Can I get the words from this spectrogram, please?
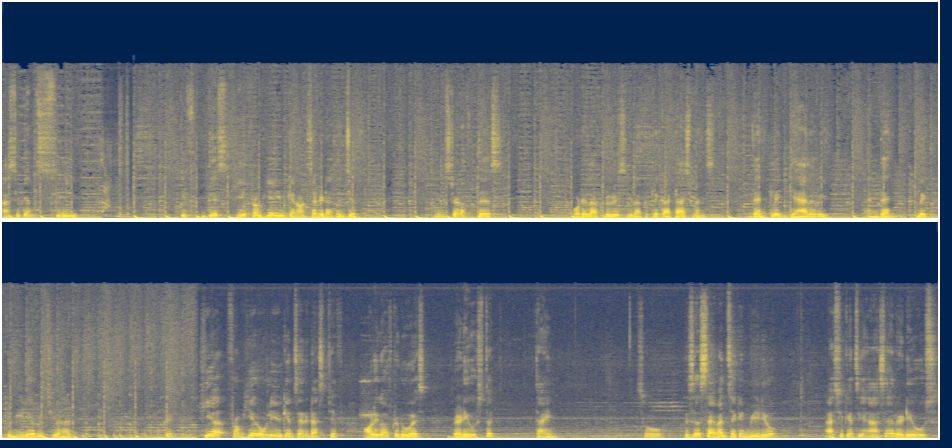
as you can see if this here from here you cannot send it as a GIF. Instead of this what you'll have to do is you'll have to click attachments then click gallery and then click the media which you had okay here from here only you can send it as GIF all you have to do is reduce the time so this is a 7 second video. As you can see as I reduce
